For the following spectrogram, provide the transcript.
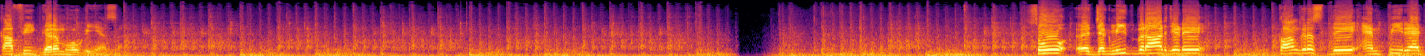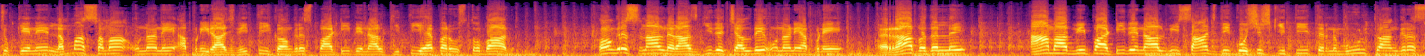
ਕਾਫੀ ਗਰਮ ਹੋ ਗਈਆਂ ਸਨ। ਸੋ ਜਗਮੀਤ ਬਰਾੜ ਜਿਹੜੇ ਕਾਂਗਰਸ ਦੇ ਐਮਪੀ ਰਹਿ ਚੁੱਕੇ ਨੇ, ਲੰਮਾ ਸਮਾਂ ਉਹਨਾਂ ਨੇ ਆਪਣੀ ਰਾਜਨੀਤੀ ਕਾਂਗਰਸ ਪਾਰਟੀ ਦੇ ਨਾਲ ਕੀਤੀ ਹੈ, ਪਰ ਉਸ ਤੋਂ ਬਾਅਦ ਕਾਂਗਰਸ ਨਾਲ ਨਾਰਾਜ਼ਗੀ ਦੇ ਚੱਲਦੇ ਉਹਨਾਂ ਨੇ ਆਪਣੇ ਰਾਹ ਬਦਲ ਲਏ। ਆਮ ਆਦਮੀ ਪਾਰਟੀ ਦੇ ਨਾਲ ਵੀ ਸਾਂਝ ਦੀ ਕੋਸ਼ਿਸ਼ ਕੀਤੀ। ਤ੍ਰਿਣਮੂਲ ਕਾਂਗਰਸ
